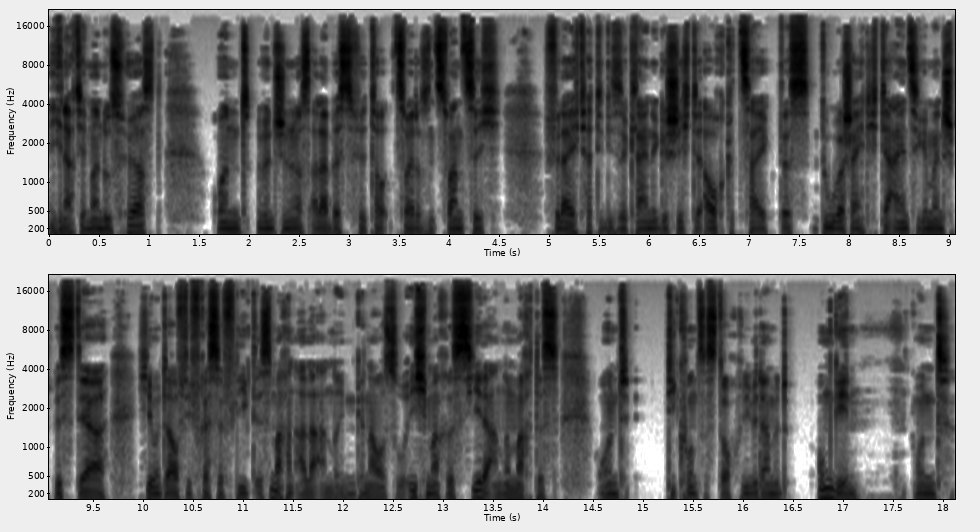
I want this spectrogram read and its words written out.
je nachdem wann du es hörst und wünsche dir das allerbeste für 2020. Vielleicht hat dir diese kleine Geschichte auch gezeigt, dass du wahrscheinlich nicht der einzige Mensch bist, der hier und da auf die Fresse fliegt. Es machen alle anderen genauso. Ich mache es, jeder andere macht es und die Kunst ist doch, wie wir damit umgehen und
